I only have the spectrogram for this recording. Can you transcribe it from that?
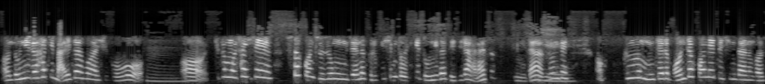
어, 논의를 하지 말자고 하시고 음. 어, 지금은 사실 수사권 조정 문제는 그렇게 심도 있게 논의가 되지를 않았었습니다. 예. 그런데 그 문제를 먼저 꺼내 드신다는 것,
